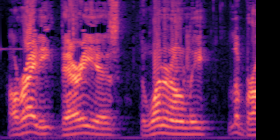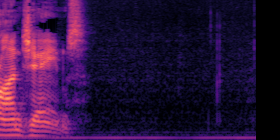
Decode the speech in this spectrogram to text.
Alrighty, there he is, the one and only LeBron James.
